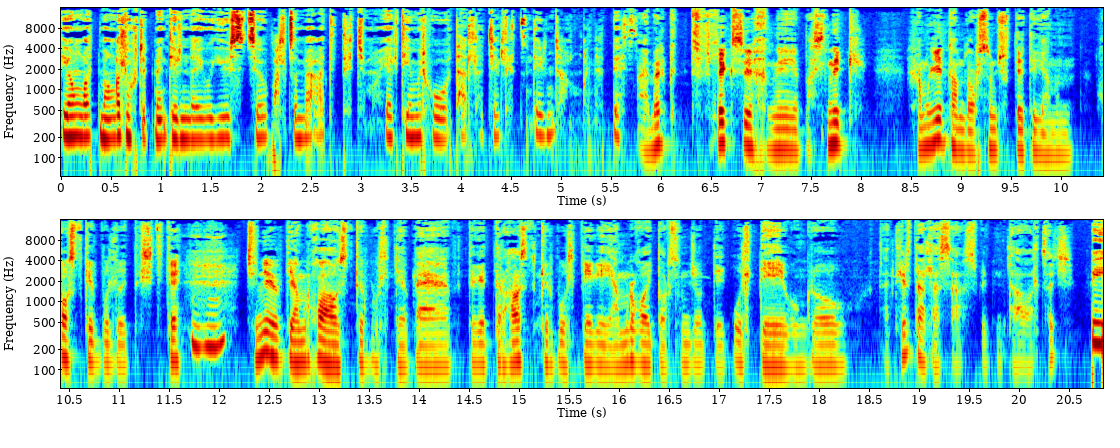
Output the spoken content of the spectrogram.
Тэнгууд Монгол хүүхдүүд маань тэрэнд айгу used to болцсон байгаад идэх юм уу. Яг тиймэрхүү тал ажиглагдсан. Тэр нь жоохон гонхтэйс. Америкт флексийнхны бас нэг хамгийн том дурсамжтай тэг юм нь хост гэр бүл байдаг шүү дээ. Чиний хувьд ямар хоо хост гэр бүлтэй байв? Тэгээд тэр хост гэр бүлтэйгээ ямар гоё дурсамжуудыг үлдээ өнгөрөө. За тэр талаас бас бидэнтэй хаалцаж. Би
